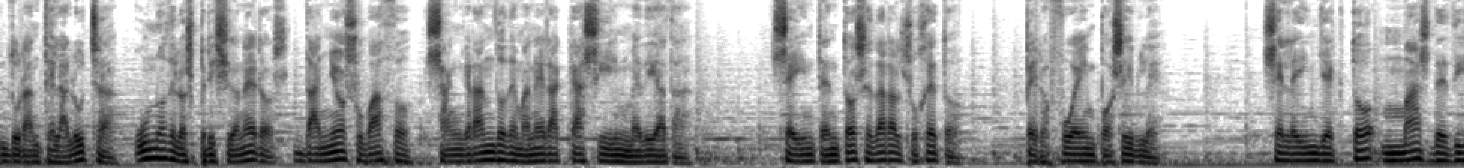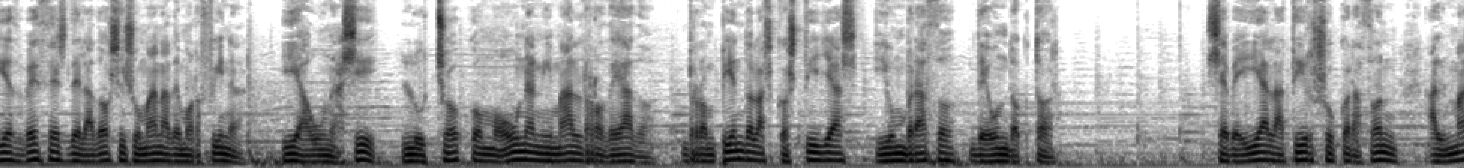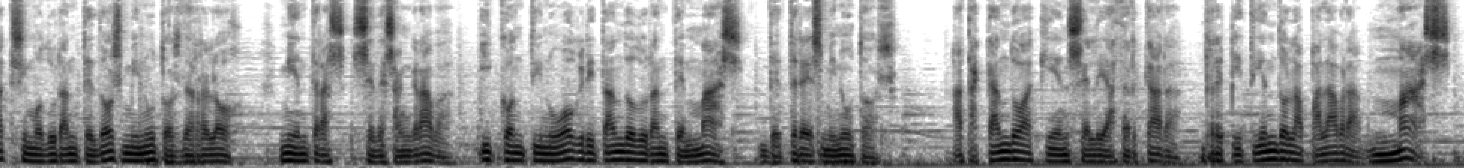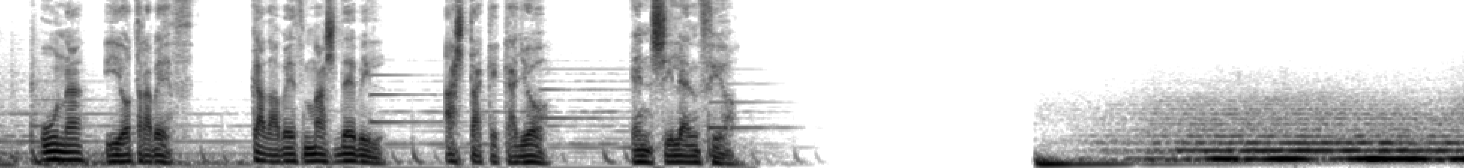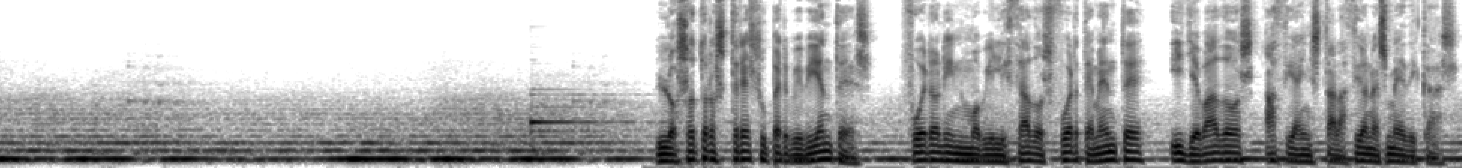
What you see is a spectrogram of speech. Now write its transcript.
Durante la lucha, uno de los prisioneros dañó su bazo sangrando de manera casi inmediata. Se intentó sedar al sujeto, pero fue imposible. Se le inyectó más de 10 veces de la dosis humana de morfina y aún así luchó como un animal rodeado, rompiendo las costillas y un brazo de un doctor. Se veía latir su corazón al máximo durante dos minutos de reloj mientras se desangraba y continuó gritando durante más de tres minutos, atacando a quien se le acercara, repitiendo la palabra más una y otra vez, cada vez más débil, hasta que cayó en silencio. Los otros tres supervivientes fueron inmovilizados fuertemente y llevados hacia instalaciones médicas.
